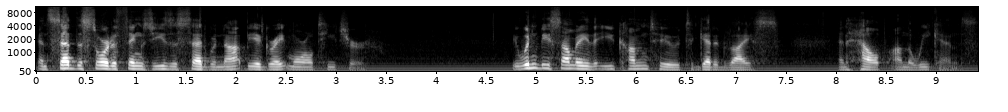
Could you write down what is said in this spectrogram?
and said the sort of things Jesus said would not be a great moral teacher. He wouldn't be somebody that you come to to get advice and help on the weekends.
